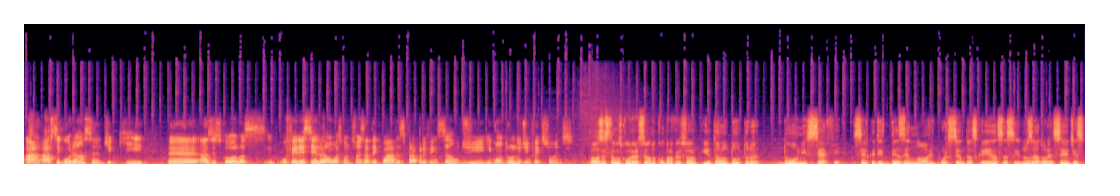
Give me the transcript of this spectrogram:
a, a segurança de que é, as escolas oferecerão as condições adequadas para prevenção de, e controle de infecções. Nós estamos conversando com o professor Ítalo Dutra, do Unicef. Cerca de 19% das crianças e dos adolescentes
